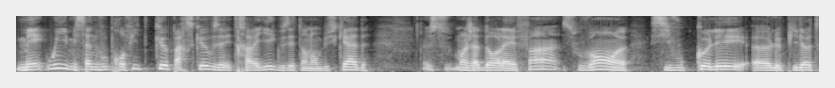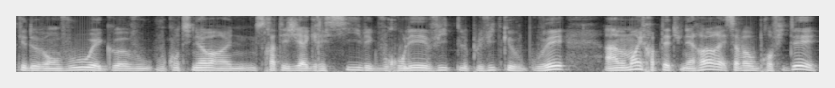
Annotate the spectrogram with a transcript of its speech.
Mais oui, mais ça ne vous profite que parce que vous avez travaillé que vous êtes en embuscade. Moi, j'adore la F1. Souvent, euh, si vous collez euh, le pilote qui est devant vous et que vous, continuez à avoir une stratégie agressive et que vous roulez vite, le plus vite que vous pouvez, à un moment, il fera peut-être une erreur et ça va vous profiter.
